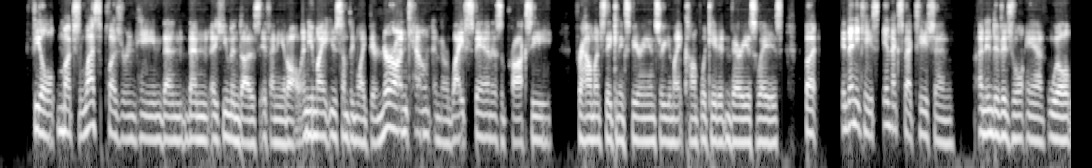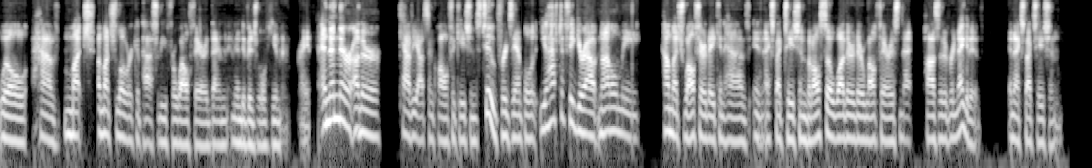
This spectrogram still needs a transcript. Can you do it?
feel much less pleasure and pain than than a human does if any at all and you might use something like their neuron count and their lifespan as a proxy for how much they can experience or you might complicate it in various ways but in any case in expectation an individual ant will will have much a much lower capacity for welfare than an individual human, right? And then there are other caveats and qualifications too. For example, you have to figure out not only how much welfare they can have in expectation, but also whether their welfare is net positive or negative in expectation.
